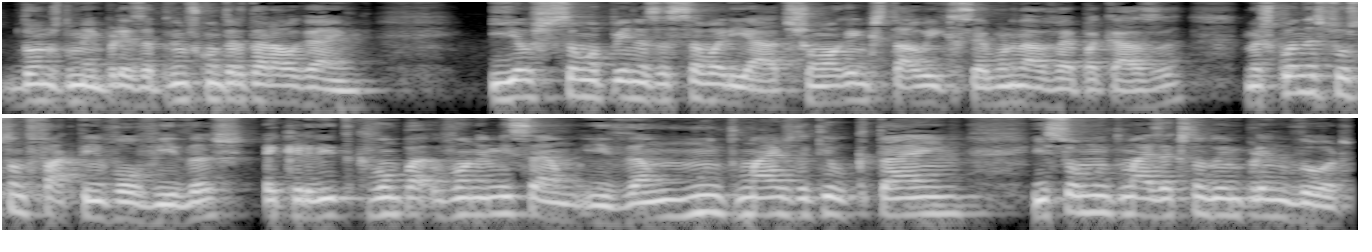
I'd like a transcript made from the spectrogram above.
donos de uma empresa, podemos contratar alguém e eles são apenas assalariados, são alguém que está ali e recebe nada e vai para casa, mas quando as pessoas estão de facto envolvidas, acredito que vão, vão na missão e dão muito mais daquilo que têm e são muito mais a questão do empreendedor.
